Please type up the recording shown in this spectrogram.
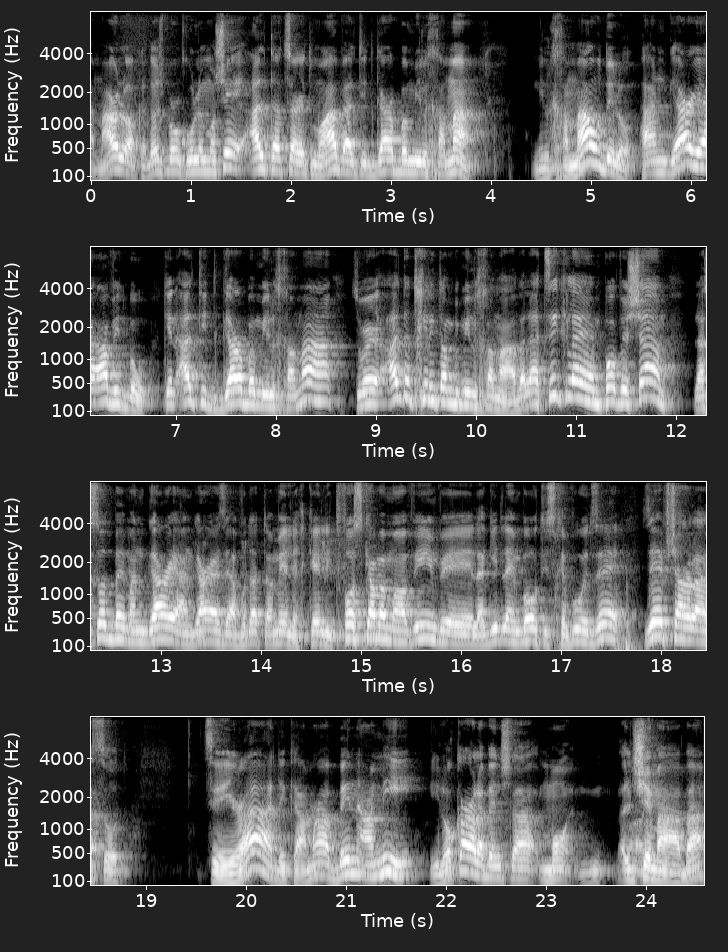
אמר לו הקדוש ברוך הוא למשה, אל תצר את מואב ואל תתגר במלחמה. מלחמה הוא דלא, האנגריה עביד בו, כן, אל תתגר במלחמה, זאת אומרת, אל תתחיל איתם במלחמה, אבל להציק להם פה ושם, לעשות בהם אנגריה, אנגריה זה עבודת המלך, כן, לתפוס כמה מואבים ולהגיד להם בואו תסחבו את זה, זה אפשר לעשות. צעירה דקאמרה בן עמי, היא לא קראה לבן שלה על שם האבא,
